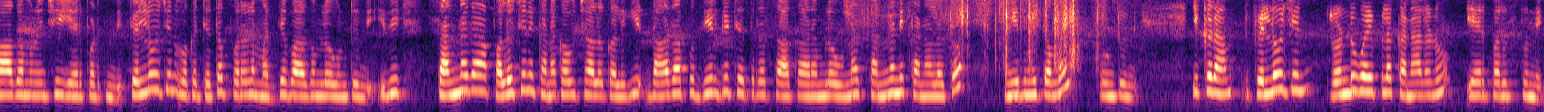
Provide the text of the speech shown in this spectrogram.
భాగం నుంచి ఏర్పడుతుంది. ఫెల్లోజన్ ఒక జత పొరల మధ్య భాగంలో ఉంటుంది. ఇది సన్నగా పలుచని కణకవచాలు కలిగి దాదాపు దీర్ఘచతురస్రాకారంలో ఉన్న సన్నని కణాలతో నిర్మితమై ఉంటుంది. ఇక్కడ ఫెల్లోజన్ రెండు వైపుల కణాలను ఏర్పరుస్తుంది.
